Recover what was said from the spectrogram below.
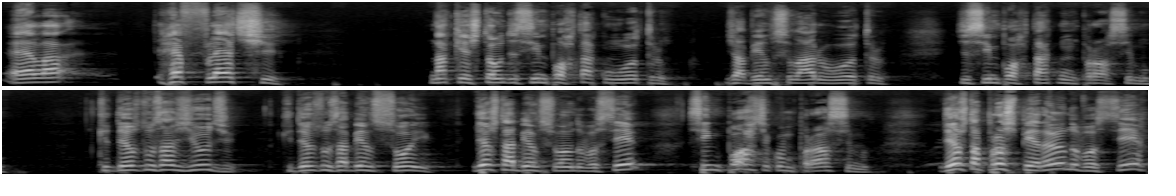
ela reflete na questão de se importar com o outro, de abençoar o outro, de se importar com o próximo. Que Deus nos ajude, que Deus nos abençoe. Deus está abençoando você, se importe com o próximo. Deus está prosperando você,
